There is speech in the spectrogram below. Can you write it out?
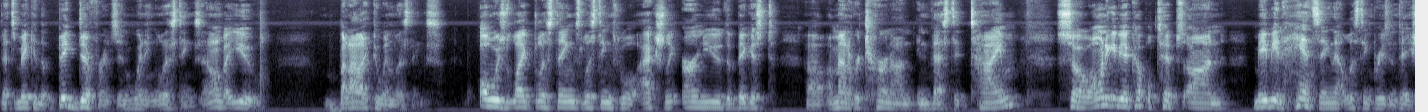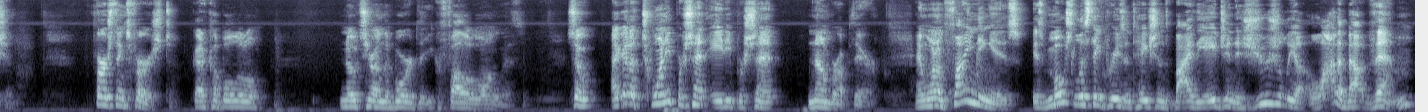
that's making the big difference in winning listings. I don't know about you, but I like to win listings. Always like listings. Listings will actually earn you the biggest uh, amount of return on invested time. So, I want to give you a couple tips on maybe enhancing that listing presentation. First things first, got a couple little notes here on the board that you can follow along with. So I got a 20%, 80% number up there. And what I'm finding is, is most listing presentations by the agent is usually a lot about them.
